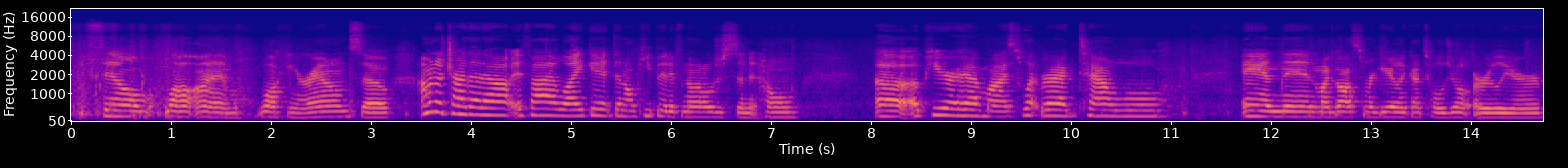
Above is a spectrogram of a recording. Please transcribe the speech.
film while I'm walking around. So I'm going to try that out. If I like it, then I'll keep it. If not, I'll just send it home. Uh, up here I have my sweat rag towel, and then my Gossamer gear like I told y'all earlier.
